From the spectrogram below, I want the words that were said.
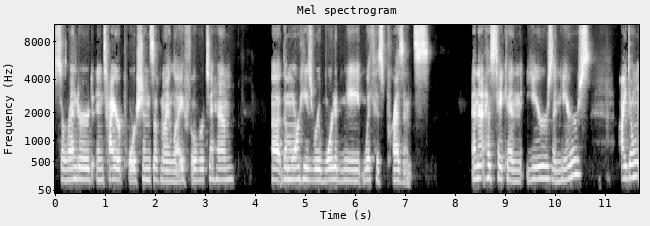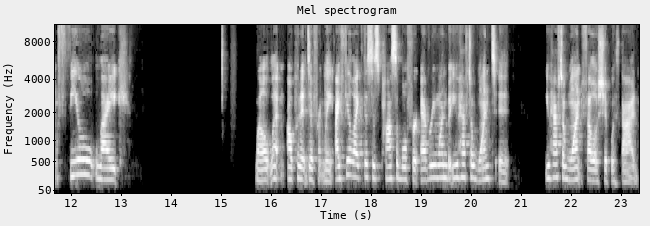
surrendered entire portions of my life over to him uh, the more he's rewarded me with his presence and that has taken years and years i don't feel like well let, i'll put it differently i feel like this is possible for everyone but you have to want it you have to want fellowship with God.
